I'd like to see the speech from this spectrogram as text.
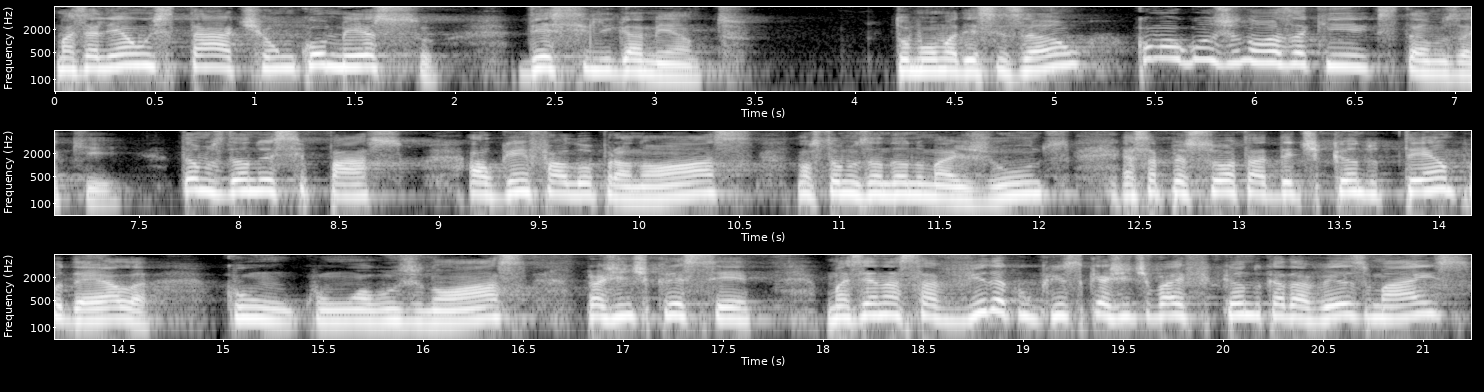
mas ali é um start, é um começo desse ligamento. Tomou uma decisão, como alguns de nós aqui que estamos aqui. Estamos dando esse passo. Alguém falou para nós, nós estamos andando mais juntos. Essa pessoa está dedicando o tempo dela com, com alguns de nós para a gente crescer. Mas é nessa vida com Cristo que a gente vai ficando cada vez mais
